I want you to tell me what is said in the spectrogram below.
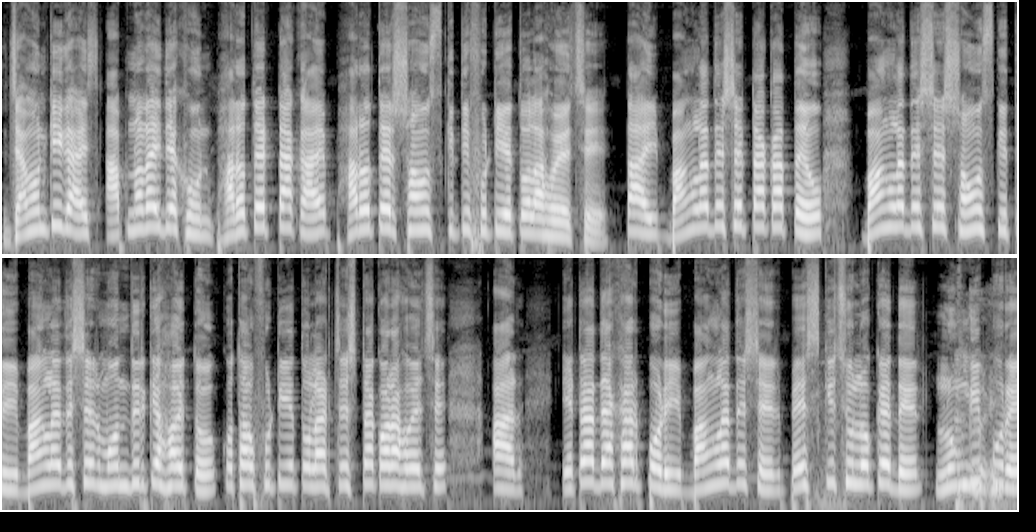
যেমন কি গাইস আপনারাই দেখুন, ভারতের টাকায় ভারতের সংস্কৃতি ফুটিয়ে তোলা হয়েছে। তাই বাংলাদেশের টাকাতেও বাংলাদেশের সংস্কৃতি, বাংলাদেশের মন্দিরকে হয়তো কোথাও ফুটিয়ে তোলার চেষ্টা করা হয়েছে। আর এটা দেখার পরই বাংলাদেশের বেশ কিছু লোকেদের লুঙ্গিপুরে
